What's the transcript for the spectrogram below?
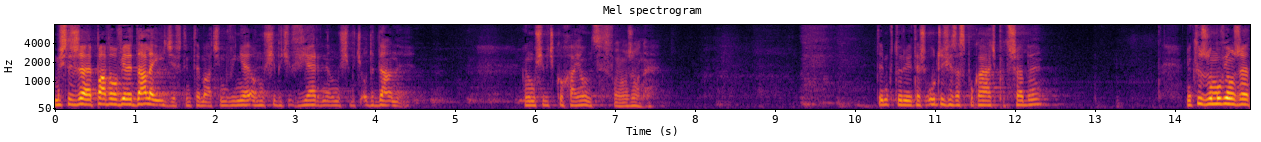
Myślę, że Paweł o wiele dalej idzie w tym temacie. Mówi, nie, on musi być wierny, on musi być oddany. On musi być kochający swoją żonę tym, który też uczy się zaspokajać potrzeby. Niektórzy mówią, że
